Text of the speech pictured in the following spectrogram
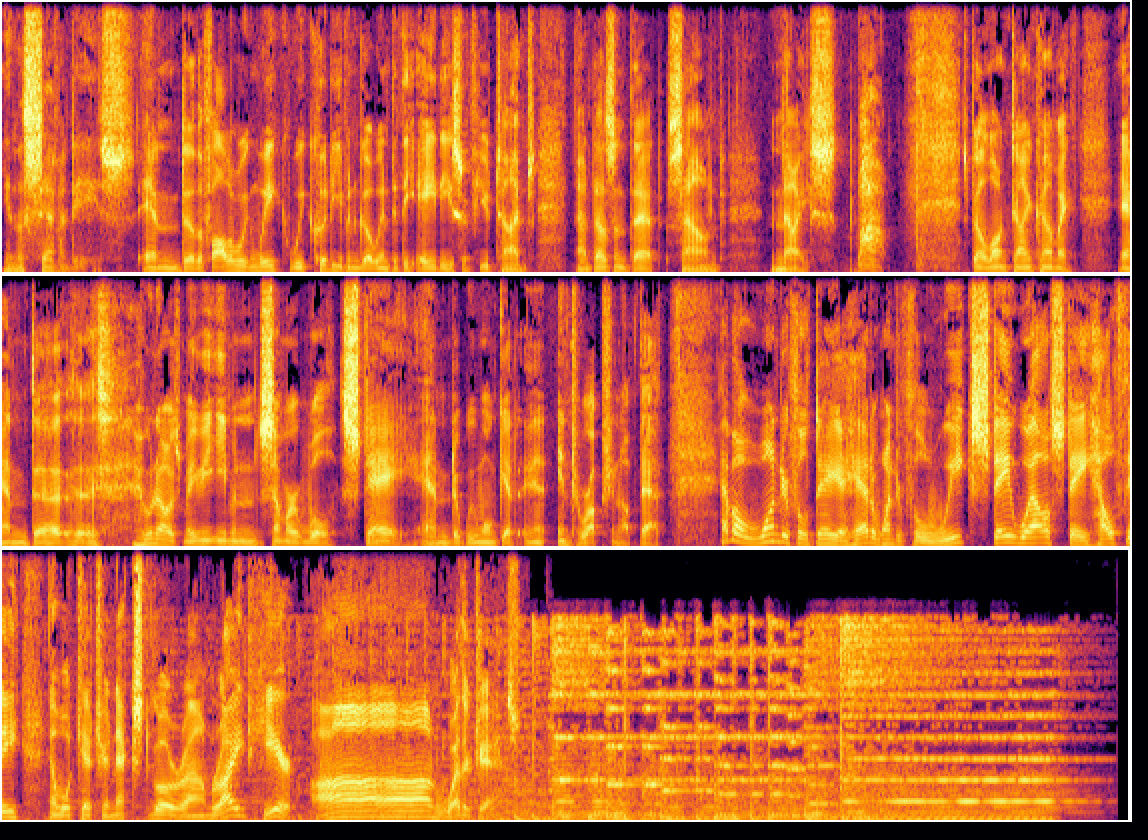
in the 70s. And uh, the following week, we could even go into the 80s a few times. Now, doesn't that sound nice? Wow. It's been a long time coming. And uh, who knows, maybe even summer will stay and we won't get an interruption of that. Have a wonderful day ahead, a wonderful week. Stay well, stay healthy, and we'll catch you next go around right here on Weather Jazz.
